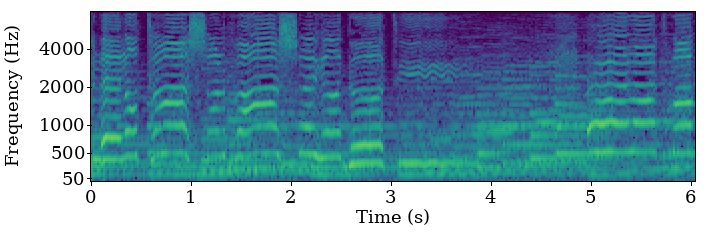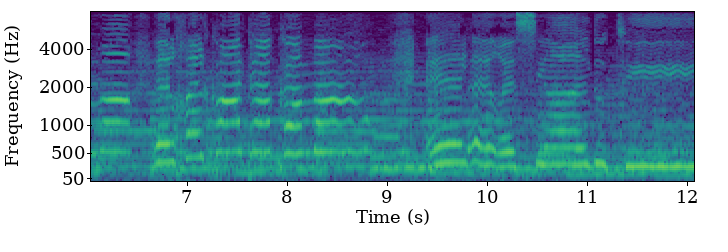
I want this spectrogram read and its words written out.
אל אותה שלווה שידעתי? אל הדממה, אל חלקת הקמה, אל ערש ילדותי.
